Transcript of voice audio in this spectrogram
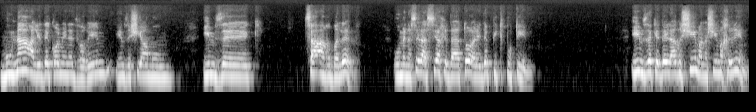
מונע על ידי כל מיני דברים, אם זה שעמום, אם זה צער בלב. הוא מנסה להסיח את דעתו על ידי פטפוטים. אם זה כדי להרשים אנשים אחרים.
